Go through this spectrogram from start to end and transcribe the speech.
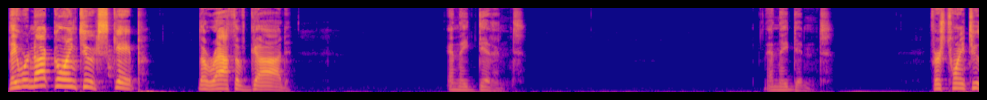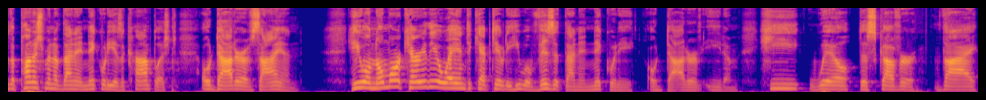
They were not going to escape the wrath of God, and they didn't. And they didn't. Verse 22 The punishment of thine iniquity is accomplished, O daughter of Zion. He will no more carry thee away into captivity. He will visit thine iniquity, O daughter of Edom. He will discover thy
